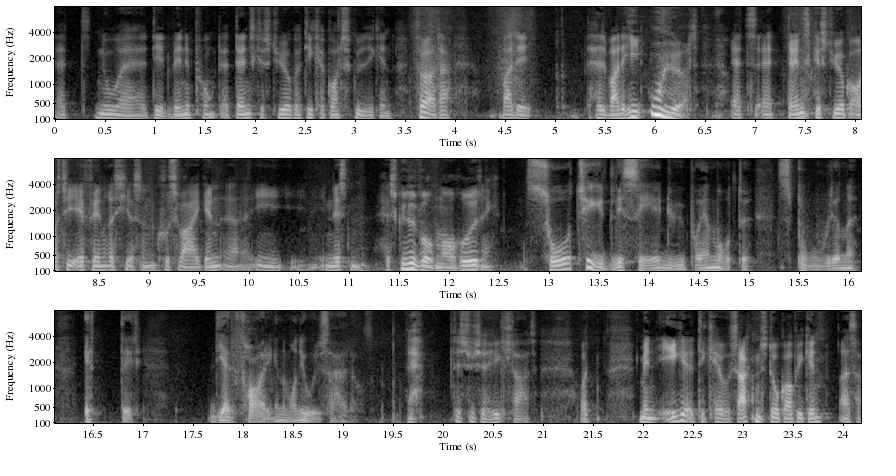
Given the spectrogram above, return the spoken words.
at, nå er det et vendepunkt, at danske styrker de kan godt skyte igjen. Før da var det, var det helt uhørt at, at, danske styrker også i FN-regi kunne svare igjen øh, i, i nesten ha skydevåpen overhodet. Ikke? Så tydelig ser du på en måte sporene etter de erfaringene man gjorde seg her. altså. Ja, det syns jeg helt klart. Og, men ikke, det kan jo sagtens dukke opp igjen. Altså,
